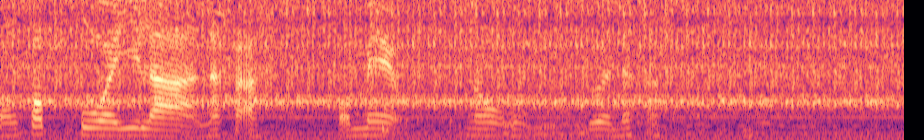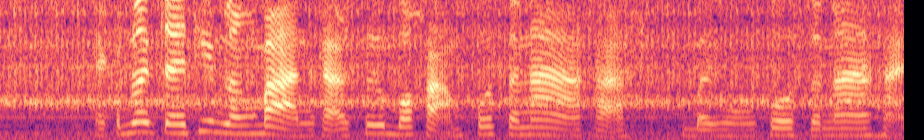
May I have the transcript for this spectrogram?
องครอบครัวอีลานะคะพ่อแม่น้ององอิงด้วยนะคะให้กำลังใจทีมหลังบานค่ะ คือบอขามโฆษณาค่ะ เบิ่งโฆษณาให้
